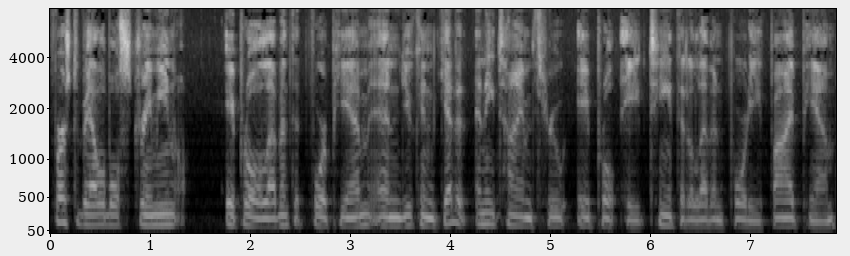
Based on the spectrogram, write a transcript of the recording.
first available streaming April 11th at 4 p.m. and you can get it anytime through April 18th at 11:45 p.m.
